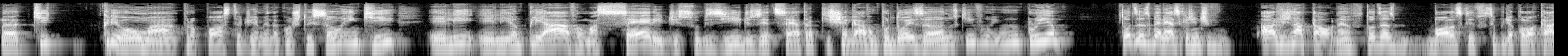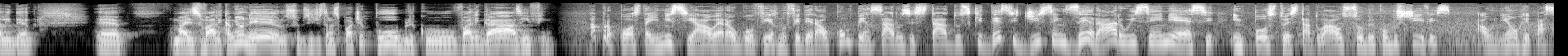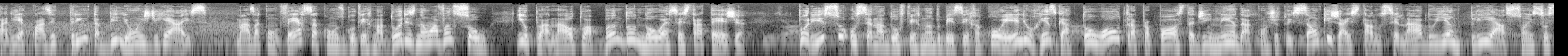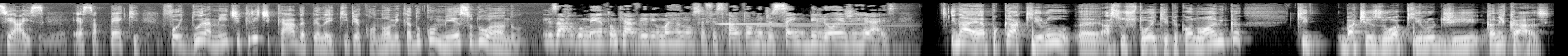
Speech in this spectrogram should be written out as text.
uh, que criou uma proposta de emenda à Constituição em que ele, ele ampliava uma série de subsídios, etc., que chegavam por dois anos, que incluía todas as benesses que a gente. árvore de Natal, né? Todas as bolas que você podia colocar ali dentro. É, mas vale caminhoneiro, subsídio de transporte público, vale gás, enfim. A proposta inicial era o governo federal compensar os estados que decidissem zerar o ICMS, Imposto Estadual sobre Combustíveis. A União repassaria quase 30 bilhões de reais. Mas a conversa com os governadores não avançou e o Planalto abandonou essa estratégia. Por isso, o senador Fernando Bezerra Coelho resgatou outra proposta de emenda à Constituição que já está no Senado e amplia ações sociais. Essa PEC foi duramente criticada pela equipe econômica do começo do ano. Eles argumentam que haveria uma renúncia fiscal em torno de 100 bilhões de reais. E na época aquilo é, assustou a equipe econômica, que batizou aquilo de kamikaze.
